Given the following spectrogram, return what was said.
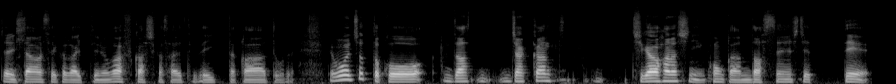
じゃあ北川性加害っていうのが不可視化されていったかってことで。で、これちょっとこう、だ若干違う話に今回脱線してって、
